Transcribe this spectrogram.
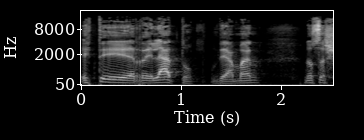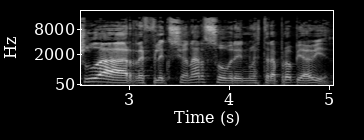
Este relato de Amán nos ayuda a reflexionar sobre nuestra propia vida.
